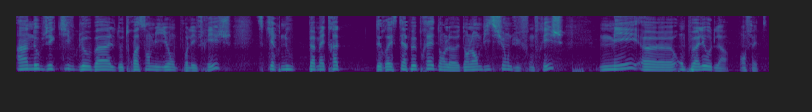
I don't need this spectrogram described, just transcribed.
un objectif global de 300 millions pour les friches, ce qui nous permettra de rester à peu près dans l'ambition du fonds friche, mais on peut aller au-delà, en fait.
